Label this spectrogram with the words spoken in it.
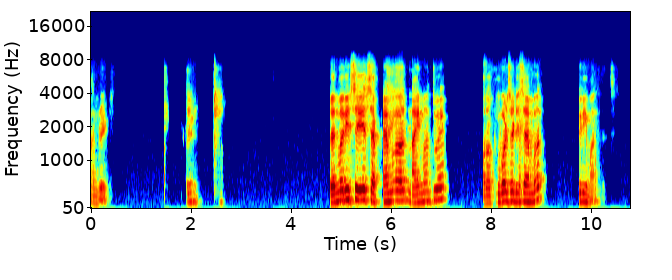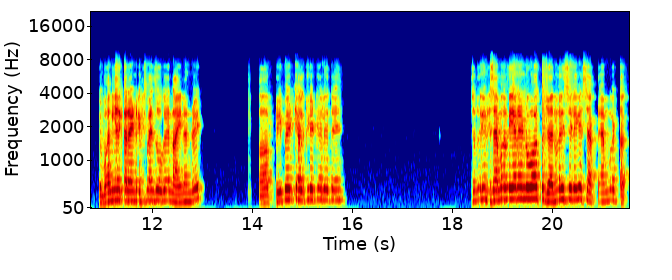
हंड्रेड जनवरी से सितंबर नाइन मंथ हुए और अक्टूबर से दिसंबर थ्री मंथ तो वन ईयर का रेंट एक्सपेंस हो गया नाइन हंड्रेड प्रीपेड कैलकुलेट कर लेते हैं। जब देखिए दिसंबर में ईयर एंड हुआ तो जनवरी से लेके सितंबर तक,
